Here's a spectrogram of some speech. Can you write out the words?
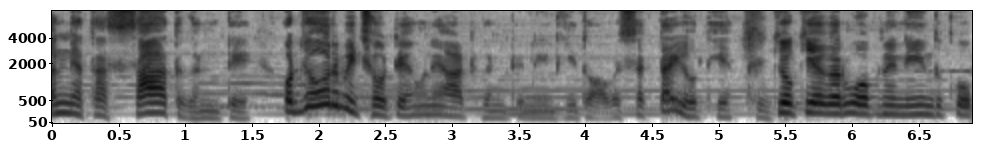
अन्यथा सात घंटे और जो और भी छोटे हैं उन्हें आठ घंटे नींद की तो आवश्यकता ही होती है। क्योंकि अगर वो अपने नींद को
